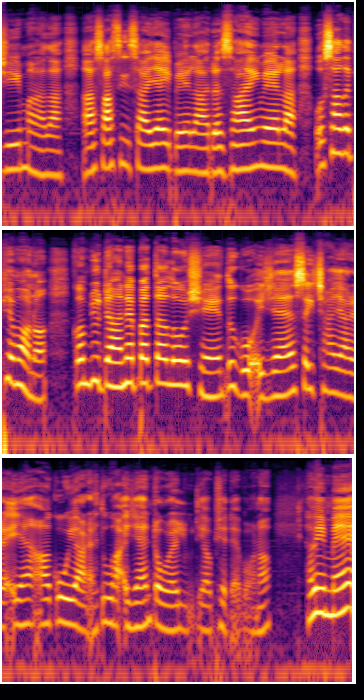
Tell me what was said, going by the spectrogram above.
ရေးမှာလားအာစာစီစာရိုက်ပဲလား design ပဲလားဟိုစသဖြင့်ပေါ့နော်ကွန်ပျူတာနဲ့ပတ်သက်လို့ရှိရင်သူ့ကိုအရန်စိတ်ချရတယ်အရန်အားကိုးရတယ်သူဟာအရန်တော်တဲ့လူတစ်ယောက်ဖြစ်တယ်ပေါ့နော်ဒါပေမဲ့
